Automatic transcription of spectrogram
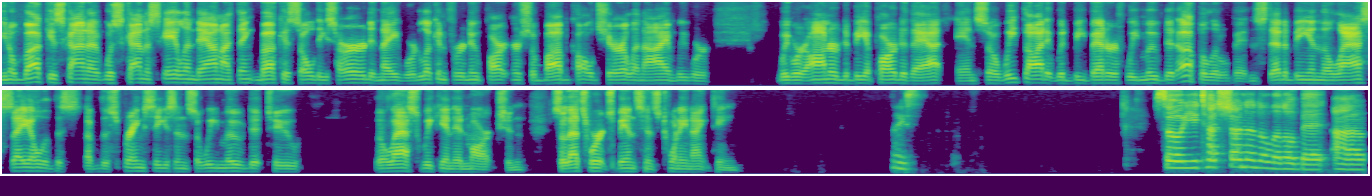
you know, Buck is kind of was kind of scaling down. I think Buck has sold his herd and they were looking for a new partner. So Bob called Cheryl and I and we were we were honored to be a part of that. And so we thought it would be better if we moved it up a little bit instead of being the last sale of this of the spring season. So we moved it to the last weekend in March. And so that's where it's been since 2019. Nice. So you touched on it a little bit, uh,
